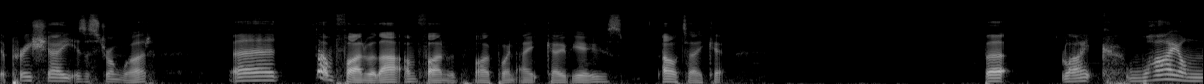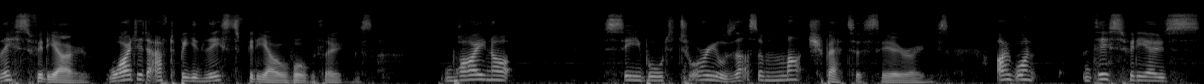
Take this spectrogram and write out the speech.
appreciate is a strong word. Uh I'm fine with that. I'm fine with the 5.8k views. I'll take it. But, like, why on this video? Why did it have to be this video of all things? Why not Seaboard Tutorials? That's a much better series. I want... This video's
